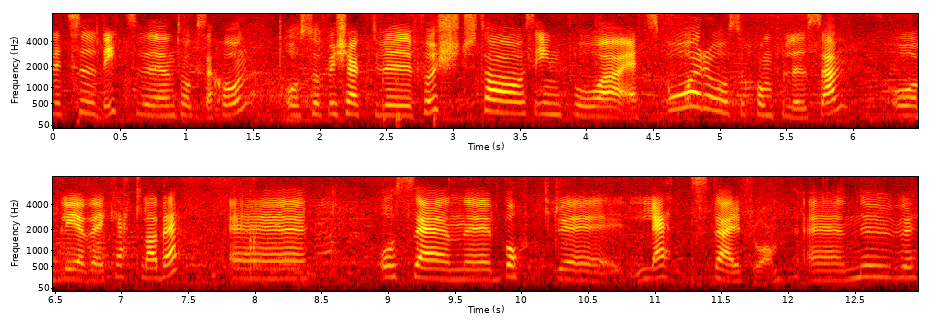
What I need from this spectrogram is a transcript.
Väldigt tidigt vid en tågstation och så försökte vi först ta oss in på ett spår och så kom polisen och blev kattlade Eh, och sen eh, eh därifrån. Eh, nu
